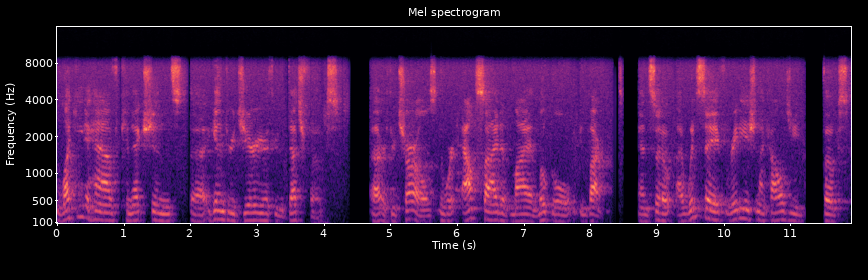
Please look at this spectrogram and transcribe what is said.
lucky to have connections uh, again through Jerry or through the Dutch folks uh, or through Charles that were outside of my local environment. And so I would say for radiation oncology folks,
